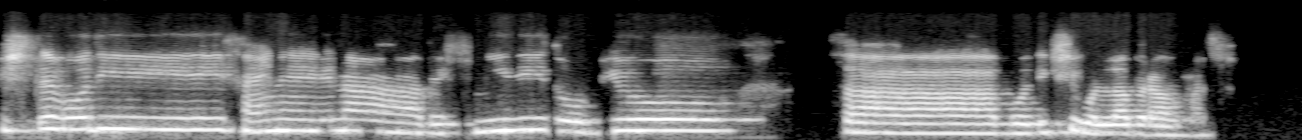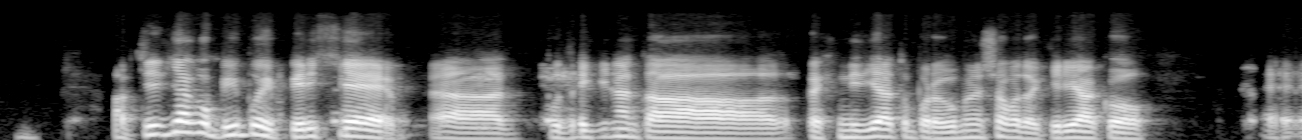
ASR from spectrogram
πιστεύω ότι θα είναι ένα παιχνίδι το οποίο θα αποδείξει πολλά πράγματα. Αυτή η διακοπή που υπήρχε, που δεν γίνανε τα παιχνίδια το προηγούμενο Σαββατοκύριακο, ε,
